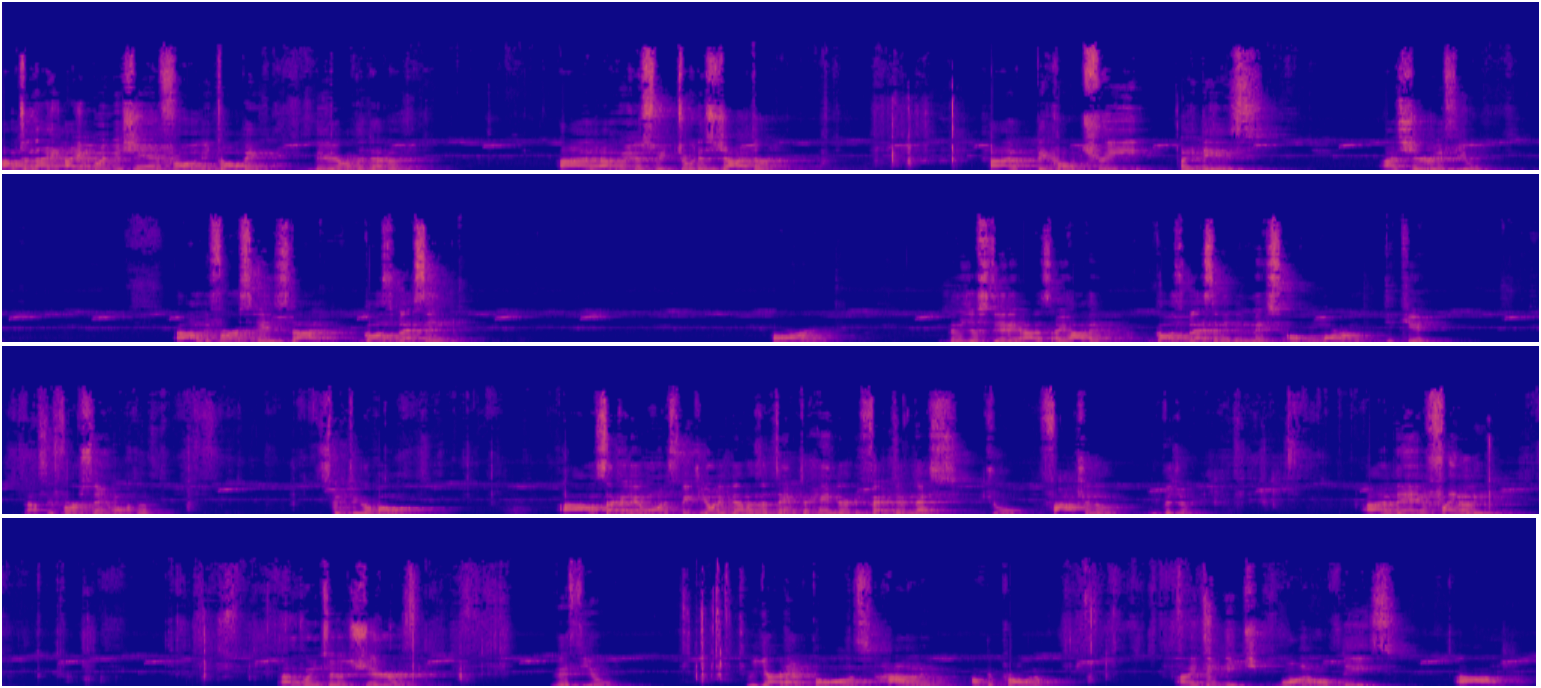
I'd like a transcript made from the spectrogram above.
Um, tonight I am going to be sharing from the topic Beware of the Devil. And I'm going to sweep through this chapter and pick out three ideas and share with you. Um, the first is that God's blessing, or let me just state it as I have it God's blessing in the midst of moral decay. That's the first thing I want to speak to you about. Um, secondly, I want to speak to you on the devil's attempt to hinder effectiveness through factional division. And then finally, I'm going to share with you regarding Paul's handling of the problem. And I think each one of these um,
